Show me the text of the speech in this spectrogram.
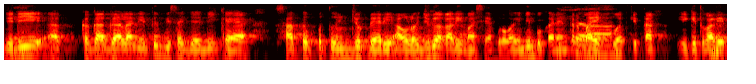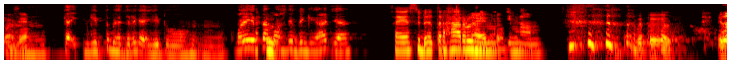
Jadi uh, kegagalan itu bisa jadi kayak satu petunjuk dari Allah juga kali Mas ya bahwa ini bukan yang Iya. terbaik buat kita. Ya gitu kali Mas ya. Mm, kayak gitu bisa jadi kayak gitu. Mm. Pokoknya kita Aduh. positive thinking aja. Saya sudah terharu Nah, nih. Mas Imam. Betul. Itu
